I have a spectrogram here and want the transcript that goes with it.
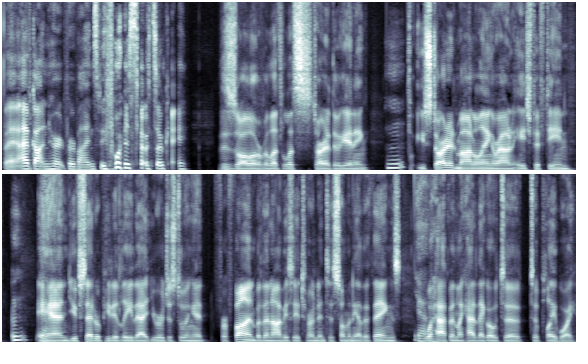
But I've gotten hurt for vines before, so it's okay. This is all over. Let's let's start at the beginning. Mm-hmm. You started modeling around age 15, Mhm. Yeah. and you've said repeatedly that you were just doing it for fun, but then obviously it turned into so many other things. Yeah. What happened? Like, how did that go to to Playboy?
